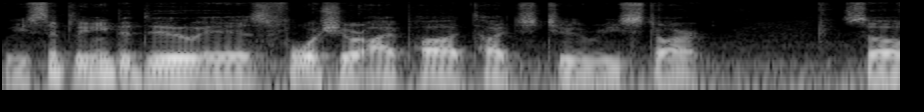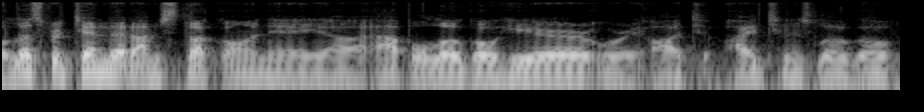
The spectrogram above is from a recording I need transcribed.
What you simply need to do is force your iPod Touch to restart. So let's pretend that I'm stuck on a uh, Apple logo here or a iTunes logo.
